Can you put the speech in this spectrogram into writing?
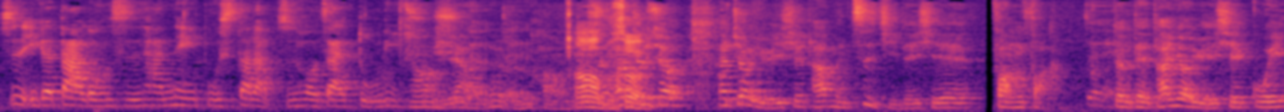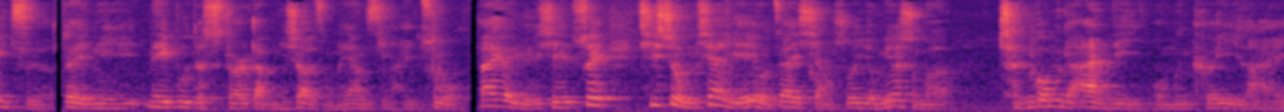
是一个大公司，它内部 startup 之后再独立出去的，那很好哦，不错。它就要它就要有一些他们自己的一些方法。对，对不对？它要有一些规则，对你内部的 startup 你是要怎么样子来做？它要有一些，所以其实我们现在也有在想说，有没有什么成功的案例，我们可以来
